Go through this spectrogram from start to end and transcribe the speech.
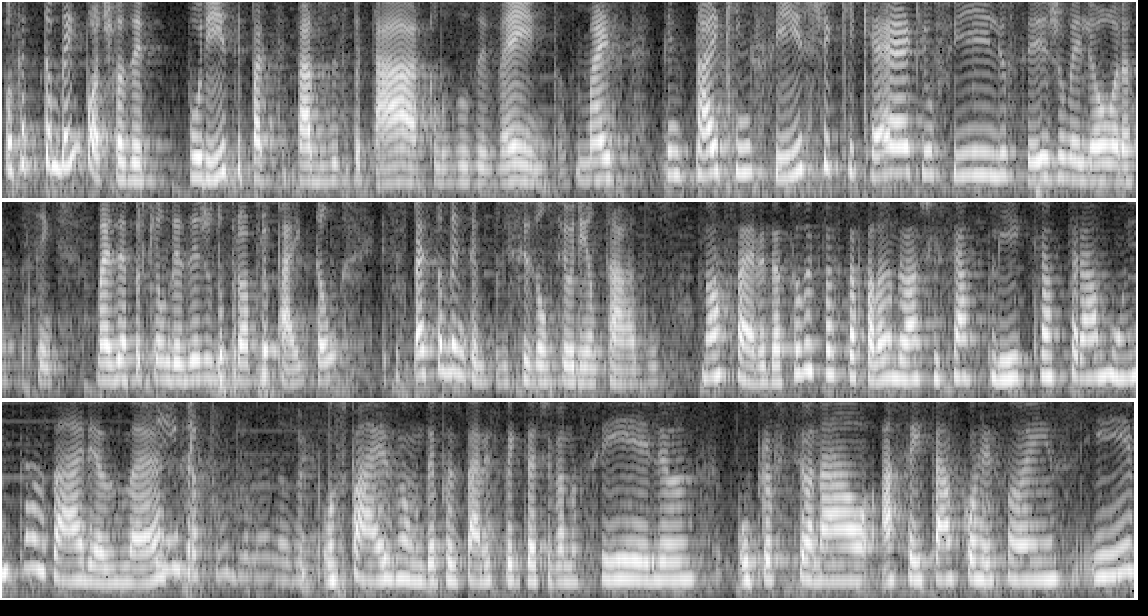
Você também pode fazer por isso e participar dos espetáculos, dos eventos, mas tem pai que insiste que quer que o filho seja o melhor, assim, mas é porque é um desejo do próprio pai. Então, esses pais também precisam ser orientados. Nossa, Érida, tudo que você está falando, eu acho que se aplica para muitas áreas, né? Sim, para tudo, né? Os pais não depositarem expectativa nos filhos, o profissional aceitar as correções e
